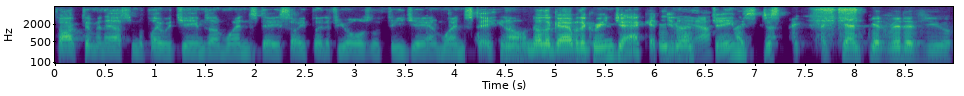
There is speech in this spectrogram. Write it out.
talked to him, and asked him to play with James on Wednesday. So he played a few holes with VJ on Wednesday. You know, another guy with a green jacket. You know, Yeah. James just I, I can't get rid of you.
